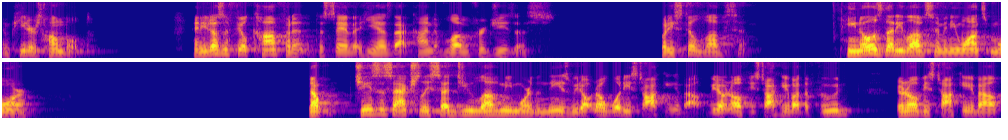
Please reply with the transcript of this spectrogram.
And Peter's humbled. And he doesn't feel confident to say that he has that kind of love for Jesus. But he still loves him. He knows that he loves him and he wants more. Now, Jesus actually said, Do you love me more than these? We don't know what he's talking about. We don't know if he's talking about the food. We don't know if he's talking about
